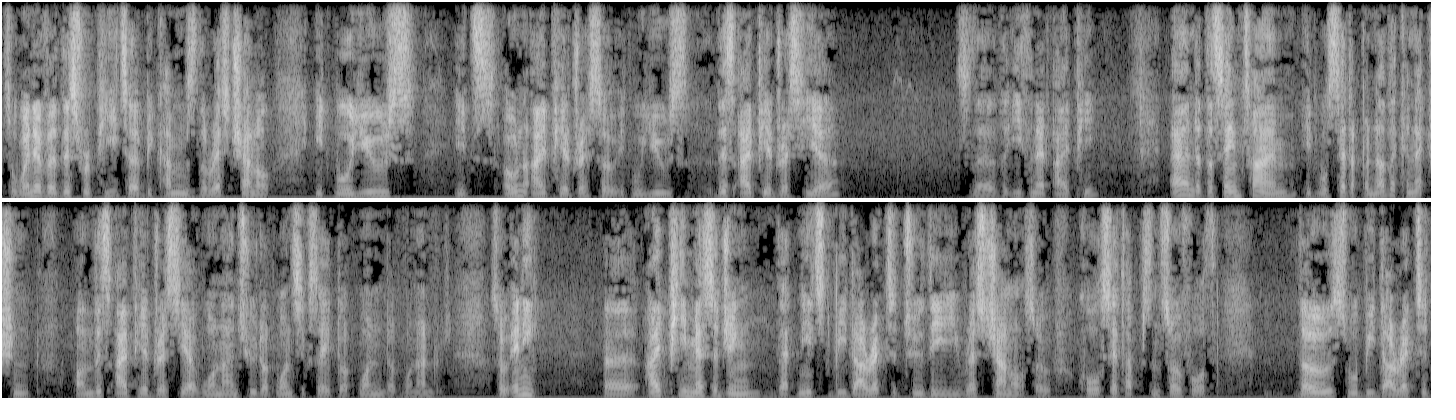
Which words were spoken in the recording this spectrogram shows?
So whenever this repeater becomes the rest channel, it will use its own IP address. So it will use this IP address here, so the, the Ethernet IP, and at the same time, it will set up another connection on this IP address here, 192.168.1.100. So any uh, IP messaging that needs to be directed to the REST channel, so call setups and so forth, those will be directed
